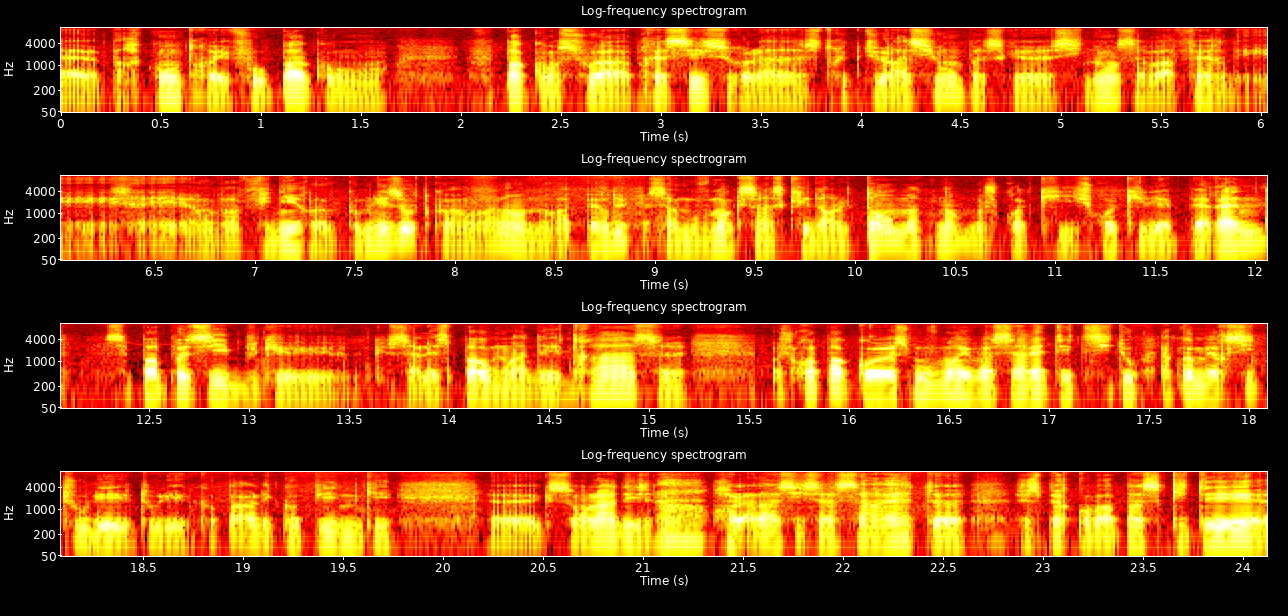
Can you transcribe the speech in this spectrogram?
Euh, par contre, il faut pas qu'on faut pas qu'on soit pressé sur la structuration parce que sinon ça va faire des on va finir comme les autres quoi. Voilà on aura perdu. C'est un mouvement qui s'inscrit dans le temps maintenant. Moi je crois qu'il je crois qu'il est pérenne c'est pas possible que, que, ça laisse pas au moins des traces. Je crois pas que ce mouvement il va s'arrêter de sitôt à commercer tous les tous les copains les copines qui, euh, qui sont là disent oh là là si ça s'arrête euh, j'espère qu'on va pas se quitter.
